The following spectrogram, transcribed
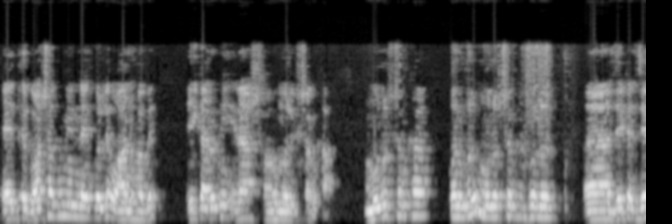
এদের গসাগু নির্ণয় করলে ওয়ান হবে। এই কারণে এরা সহমৌলিক সংখ্যা। মূলদ সংখ্যা কোনগুলো? মূলদ সংখ্যা হলো যেটা যে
